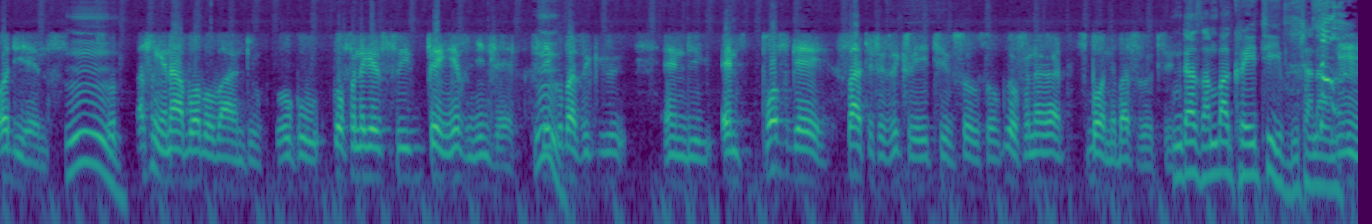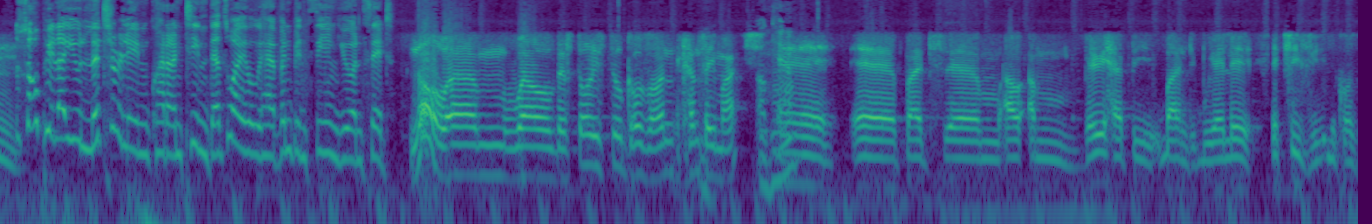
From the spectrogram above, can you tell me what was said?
audience. Mm. Xa singenabo abo bantu ngoku kofuneke sicenge ezinye indlela Mm. sikuba zik- and and phofu ke sathi sizi-creative so so kuyofuneka sibone basizothini umntazam uba creative So, mtshanam so Phila, you literally in quarantine. That's why we haven't been seeing you on set. no um well the story still goes on i can't say much Okay. uh, uh, but um I, i'm very happy uba ndibuyele e-tv because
